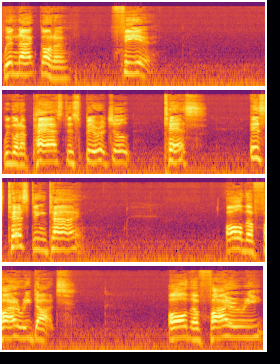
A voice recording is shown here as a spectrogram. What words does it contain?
We're not going to fear. We're going to pass the spiritual test. It's testing time. All the fiery dots, all the fiery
